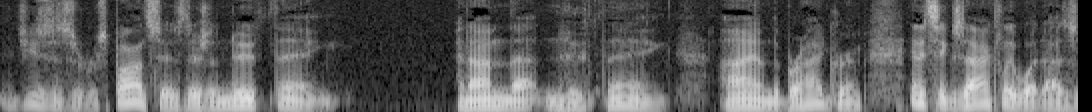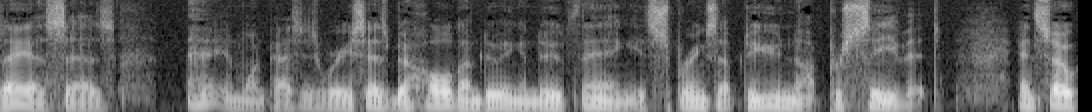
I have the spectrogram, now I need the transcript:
And Jesus' response is there's a new thing. And I'm that new thing. I am the bridegroom. And it's exactly what Isaiah says in one passage where he says, Behold, I'm doing a new thing. It springs up. Do you not perceive it? And so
